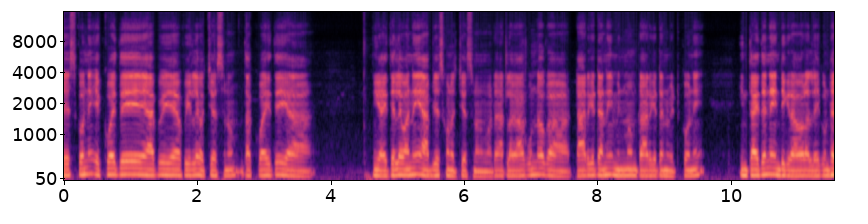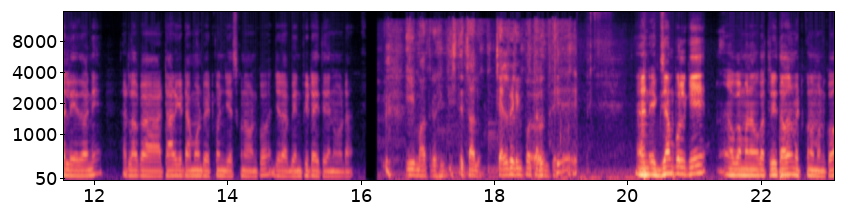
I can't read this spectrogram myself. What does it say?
చేసుకొని ఎక్కువైతే హ్యాపీ ఫీల్ అయి వచ్చేస్తున్నాం. తక్కువ అయితే ఇక ఇక అయితే లేవని యాప్ చేసుకొని వచ్చేస్తున్నాం అనమాట అట్లా కాకుండా ఒక టార్గెట్ అని మినిమం టార్గెట్ అని పెట్టుకొని ఇంత అయితేనే ఇంటికి రావాలా లేకుంటే లేదు అని అట్లా ఒక టార్గెట్ అమౌంట్ పెట్టుకొని చేసుకున్నాం అనుకో జర బెనిఫిట్ అవుతుంది అనమాట ఈ మాత్రం హింట్ ఇస్తే చాలు. చెల్లరెడిగిపోతారు అంతే. అండ్ ఎగ్జాంపుల్కి ఒక మనం ఒక త్రీ థౌసండ్ పెట్టుకున్నాం అనుకో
